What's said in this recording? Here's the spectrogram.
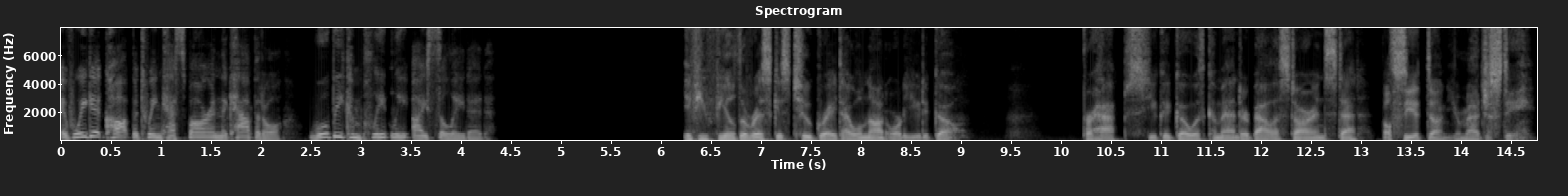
If we get caught between Caspar and the capital, we'll be completely isolated. If you feel the risk is too great, I will not order you to go. Perhaps you could go with Commander Ballastar instead? I'll see it done, Your Majesty.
